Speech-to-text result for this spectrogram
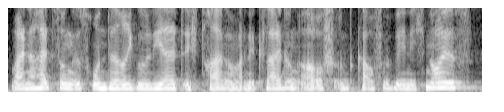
Meine Heizung ist runterreguliert, ich trage meine Kleidung auf und kaufe wenig Neues.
